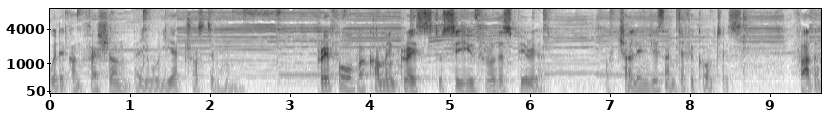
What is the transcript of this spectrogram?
with a confession that you will yet trust in Him. Pray for overcoming grace to see you through this period of challenges and difficulties. Father,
